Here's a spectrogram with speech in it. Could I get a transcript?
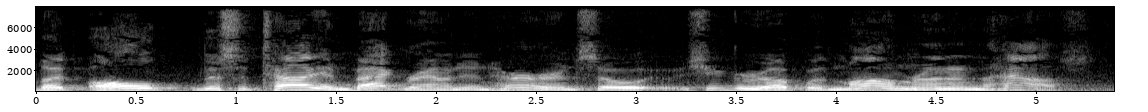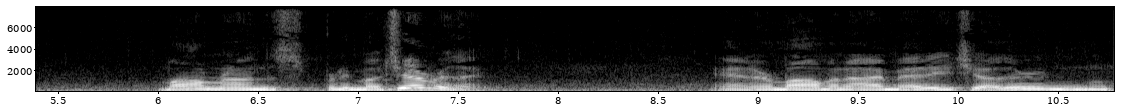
but all this Italian background in her, and so she grew up with mom running the house. Mom runs pretty much everything. And her mom and I met each other, and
